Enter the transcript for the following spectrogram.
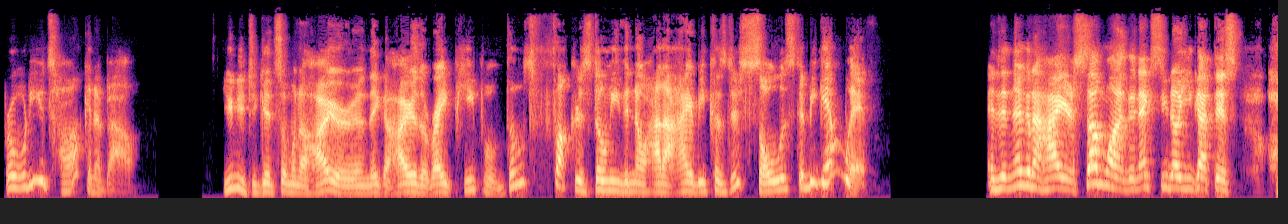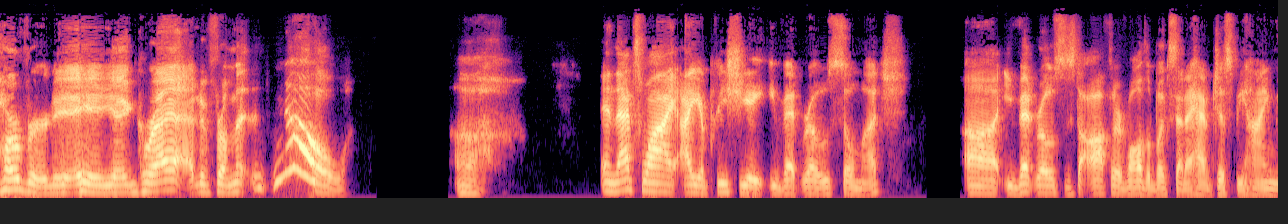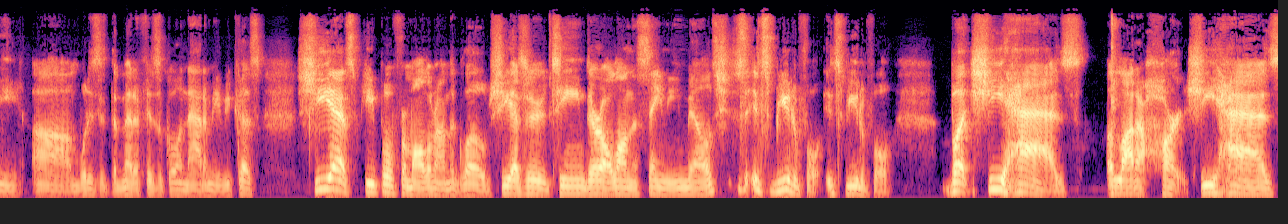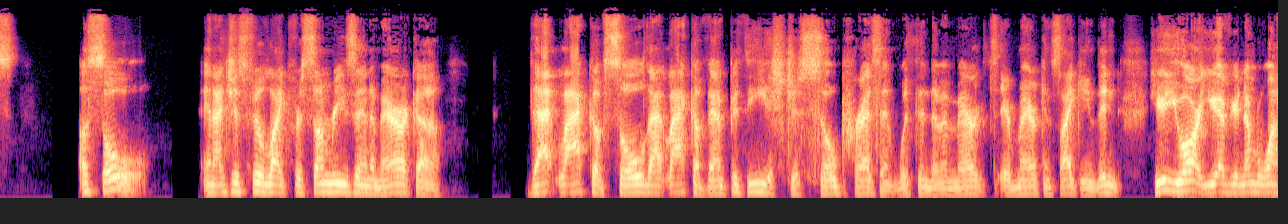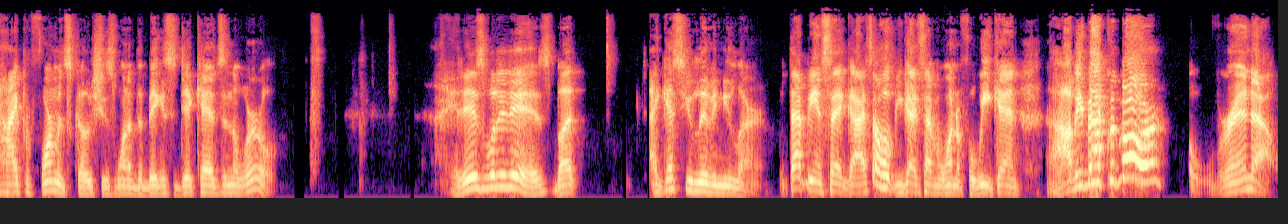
Bro, what are you talking about? You need to get someone to hire and they can hire the right people. Those fuckers don't even know how to hire because they're soulless to begin with and then they're going to hire someone. The next you know, you got this Harvard uh, grad from no. Oh. And that's why I appreciate Evette Rose so much. Uh, Evette Rose is the author of all the books that I have just behind me. Um, what is it? The Metaphysical Anatomy, because she has people from all around the globe. She has her team; they're all on the same email. It's, it's beautiful. It's beautiful, but she has a lot of heart. She has a soul. And I just feel like for some reason in America, that lack of soul, that lack of empathy is just so present within the American American psyche. And then here you are, you have your number one high performance coach who's one of the biggest dickheads in the world. It is what it is, but I guess you live and you learn. With that being said, guys, I hope you guys have a wonderful weekend. I'll be back with more. Over and out.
